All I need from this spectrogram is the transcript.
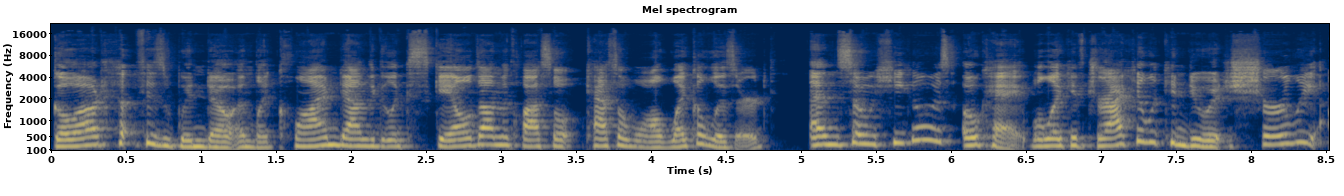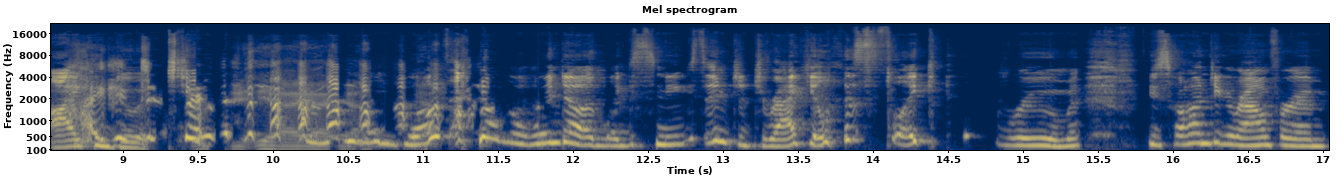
go out of his window and like climb down the like scale down the castle castle wall like a lizard. And so he goes, okay, well, like if Dracula can do it, surely I I can, can do it too. Yeah, yeah, And he yeah. like, goes out of the window and like sneaks into Dracula's like room. He's hunting around for him.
